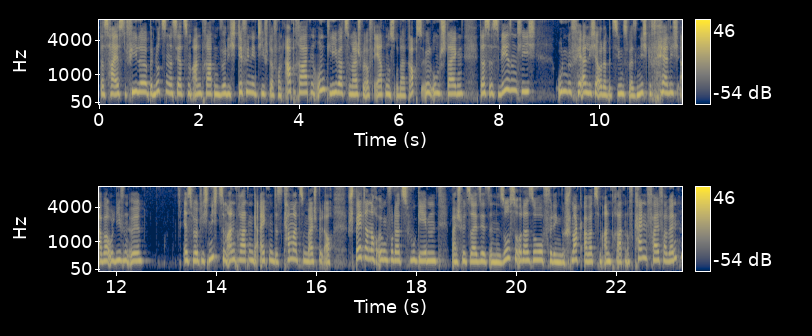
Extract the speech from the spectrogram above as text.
Das heißt, viele benutzen es ja zum Anbraten, würde ich definitiv davon abraten und lieber zum Beispiel auf Erdnuss- oder Rapsöl umsteigen. Das ist wesentlich ungefährlicher oder beziehungsweise nicht gefährlich, aber Olivenöl ist wirklich nicht zum Anbraten geeignet. Das kann man zum Beispiel auch später noch irgendwo dazugeben, beispielsweise jetzt in eine Soße oder so für den Geschmack, aber zum Anbraten auf keinen Fall verwenden.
